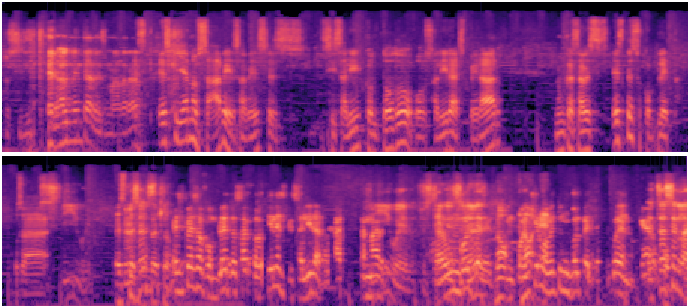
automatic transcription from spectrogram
pues literalmente a desmadrar. Es, que ya no sabes a veces si salir con todo o salir a esperar, nunca sabes, es peso completo, o sea... Sí, güey. Es peso completo. Es peso completo, exacto. Tienes que salir a rajar la madre. Sí, güey. Pues un golpe no, en cualquier eh, momento un golpe te puede noquear. Estás, en la,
